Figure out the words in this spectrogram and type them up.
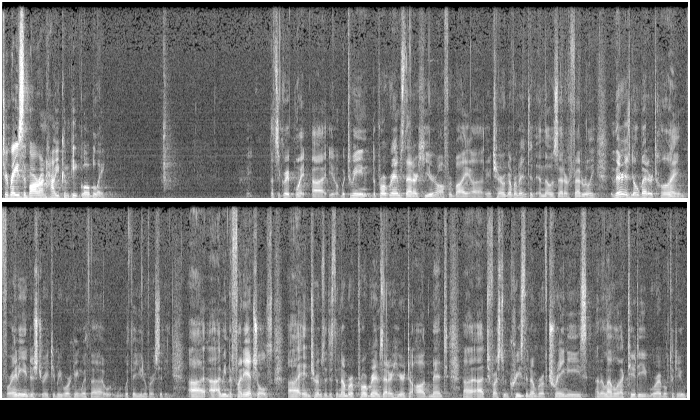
to raise the bar on how you compete globally? That's a great point. Uh, you know, between the programs that are here offered by uh, the Ontario government and, and those that are federally, there is no better time for any industry to be working with a, w- with a university. Uh, uh, I mean, the financials, uh, in terms of just the number of programs that are here to augment, uh, uh, to, for us to increase the number of trainees and the level of activity we're able to do.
